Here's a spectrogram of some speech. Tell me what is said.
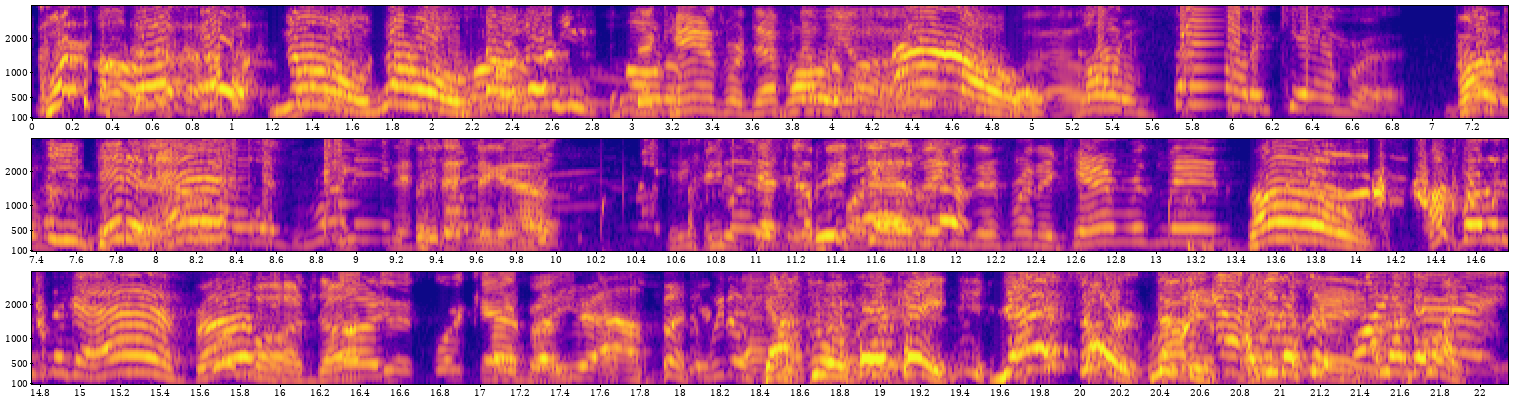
What the oh. fuck? No, no, no, oh. no, you. the cams were definitely on. Ow, Wow. I saw the camera. bro, you did it, I ass. was He running. snitched that nigga out. He He snitched snitched that up nigga his Killing out. niggas in front of cameras, man. Bro, I'm following this nigga ass, bro. Come on, Talk dog. to you in 4K, Hey, bro. bro, you're out. we don't Got to a 4K. Yes, sir. Listen, we I did that shit. I'm not gonna lie.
